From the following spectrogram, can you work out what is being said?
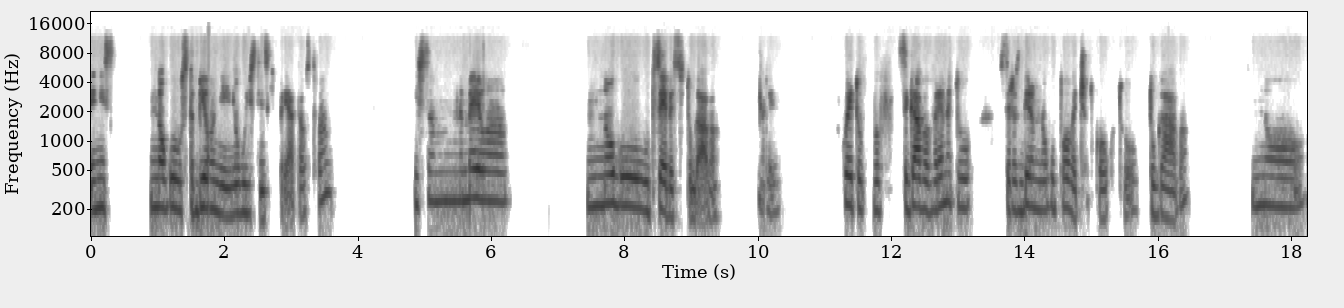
едни много стабилни, много истински приятелства. И съм намерила много от себе си тогава. Нали? Което в, сега във времето се разбира много повече, отколкото тогава. Но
